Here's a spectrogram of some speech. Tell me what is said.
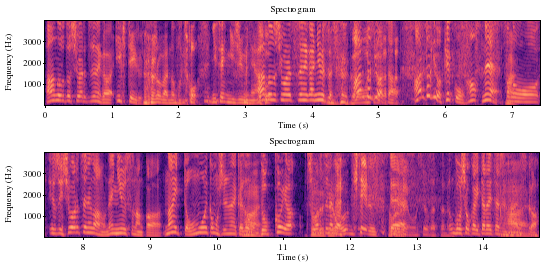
アーノルド・シュワルツェネッガーは生きているとスローガンのもと 2022年アーノルド・シュワルツェネッガーニュース。あの時はさあの時は結構はねその、要するにシュワルツェネッガーのねニュースなんかないって思いかもしれないけど、はい。どっこいやシュワルツェネッガーが生きているっつってそうです面白かったなご紹介いただいたじゃないですか、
